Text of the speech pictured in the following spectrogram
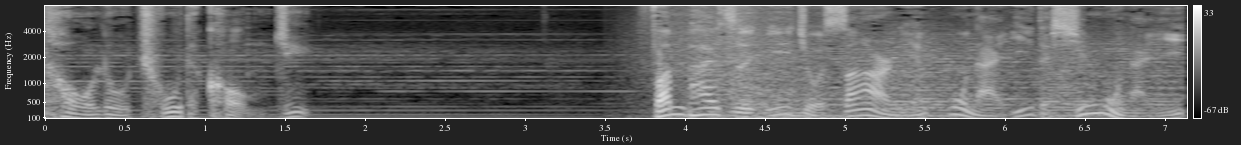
透露出的恐惧。翻拍自1932年木乃伊的新木乃伊，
